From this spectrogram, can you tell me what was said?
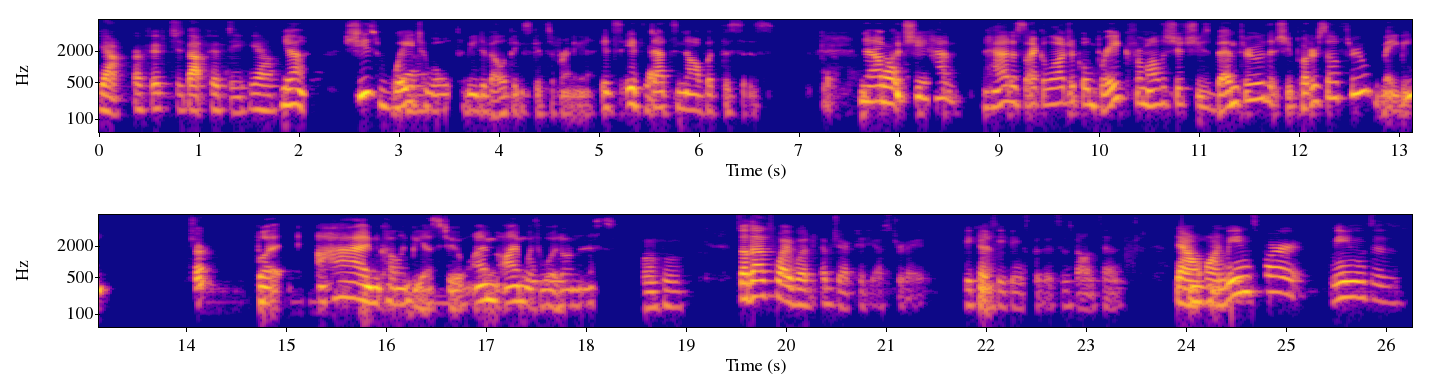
Yeah. Or 50, she's about 50. Yeah. Yeah. She's way Yeah. too old to be developing schizophrenia. It's it's Yeah. that's not what this is. Now, No. could she have had a psychological break from all the shit she's been through that she put herself through? Maybe. Sure. But I'm calling BS too. I'm I'm with Wood on this. hmm So that's why Wood objected yesterday because he thinks that this is nonsense. Now, Mhm. on Means' part, Means is,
